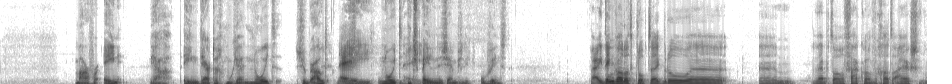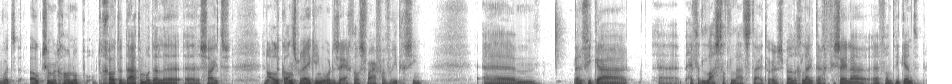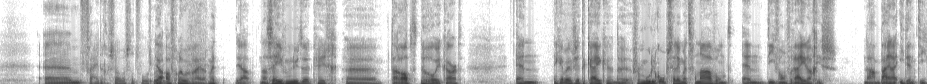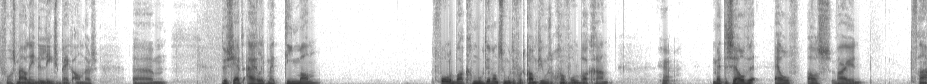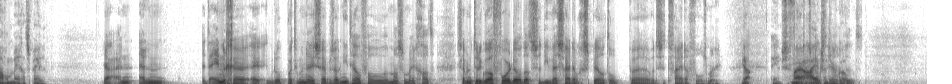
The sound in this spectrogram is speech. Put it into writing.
Maar voor 1, ja, 1,30 moet je nooit, überhaupt, Nee. nooit Nee. iets spelen in de Champions League op winst. Maar ik denk wel dat het klopt. Hè? Ik bedoel, eh, ehm, we hebben het al vaak over gehad. Ajax wordt ook zeg maar, gewoon op, op de grote datamodellen eh, sites en alle kansberekeningen worden ze echt als zwaar favoriet gezien. Ehm, Benfica eh, heeft het lastig de laatste tijd hoor. Ze speelden gelijk tegen Vizela van het weekend. Ehm, vrijdag of zo was dat volgens mij. Ja, afgelopen vrijdag. Met, ja, na zeven minuten kreeg Tarabt de rode kaart. En ik heb even zitten kijken. De vermoedelijke opstelling met vanavond en die van vrijdag is nou, bijna identiek. Volgens mij alleen de linksback anders. Ehm, dus je hebt eigenlijk met tien man volle bak gemoeten. Want ze moeten voor het kampioenschap gewoon volle bak gaan. Ja. Met dezelfde elf als waar je vanavond mee gaat spelen. Ja, en, en het enige, eh, ik bedoel, portemonnees hebben ze ook niet heel veel eh, massa mee gehad. Ze hebben natuurlijk wel voordeel dat ze die wedstrijd hebben gespeeld op, eh, wat is het, vrijdag volgens mij. Eens. Dus Maar Ajax natuurlijk ja, ook. dat-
